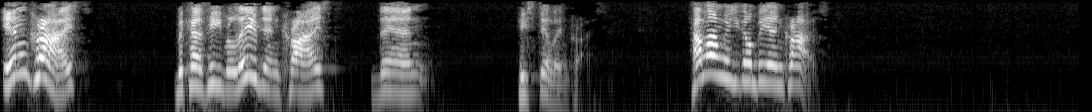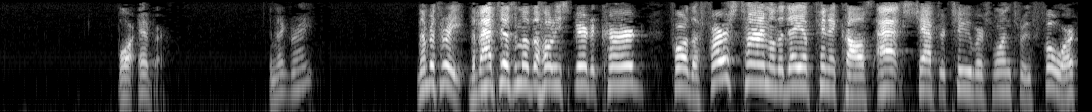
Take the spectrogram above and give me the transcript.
in Christ because he believed in Christ, then he's still in Christ. How long are you going to be in Christ? Forever. Isn't that great? Number three, the baptism of the Holy Spirit occurred for the first time on the day of Pentecost, Acts chapter 2, verse 1 through 4,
